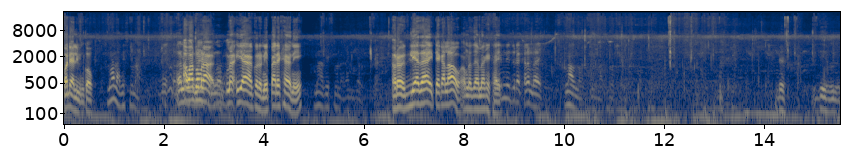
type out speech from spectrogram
কয়টা লিবিন কও না না বেশ না আবার তোমরা মা- ইয়া করো নি পারে খায় নি না বেশ না আমরা লিয়া যায় টেকা লাও আমরা যাই মাকে খাই এমনি দুটা খেলাম ভাই নাও নাও দে দে হলো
